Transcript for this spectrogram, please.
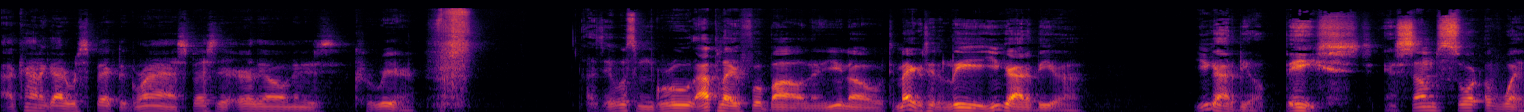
I kind of got to respect the grind, especially early on in his career. Cause it was some groove. I played football, and you know, to make it to the league, you gotta be a, you gotta be a beast in some sort of way.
